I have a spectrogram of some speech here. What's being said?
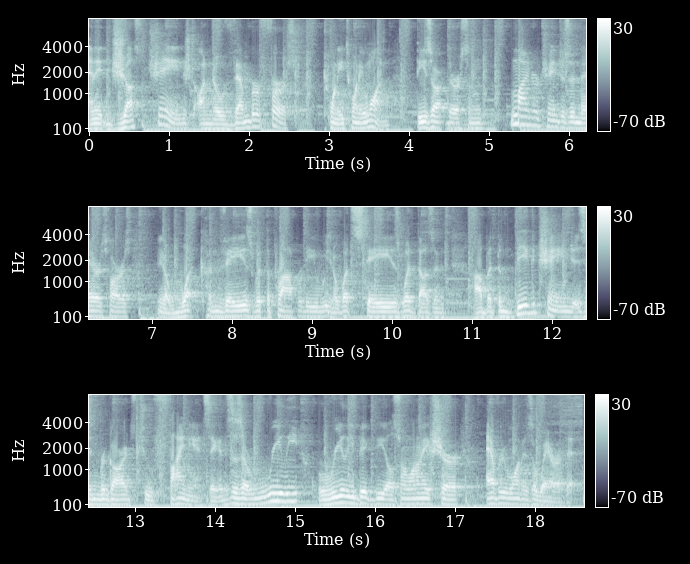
And it just changed on November 1st, 2021. These are, there are some minor changes in there as far as you know, what conveys with the property, you know, what stays, what doesn't. Uh, but the big change is in regards to financing. And this is a really, really big deal. So I wanna make sure everyone is aware of it.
